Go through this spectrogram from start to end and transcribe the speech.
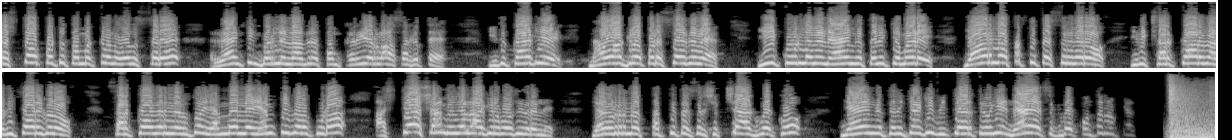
ಕಷ್ಟಪಟ್ಟು ತಮ್ಮ ಮಕ್ಕಳನ್ನು ಓದಿಸ್ತಾರೆ. ರ್ಯಾಂಕಿಂಗ್ ಬರಲಿಲ್ಲ ಅಂದ್ರೆ ತಮ್ಮ ಕರಿಯರ್ ಲಾಸ್ ಆಗುತ್ತೆ. ಇದಕ್ಕಾಗಿ ನಾವು ಆಗ್ರಹ ಪಡಿಸ್ತಾ ಇದ್ದೇವೆ. ಈ ಕೂಡಲೇ ನ್ಯಾಯಾಂಗ ತನಿಖೆ ಮಾಡಿ ಯಾರೆಲ್ಲ ತಪ್ಪಿತಸ್ಥರಿದಾರೋ ಇದಕ್ಕೆ ಸರ್ಕಾರದ ಅಧಿಕಾರಿಗಳು, ಸರ್ಕಾರದಲ್ಲಿ ಎಂ ಎಲ್ ಎಂ ಪಿಗಳು ಕೂಡ ಅಷ್ಟೇ ಶಾಮೀಲಾಗಿರ್ಬೋದು ಇದರಲ್ಲಿ. ಎಲ್ಲರನ್ನ ತಪ್ಪಿತಸ್ಥರ ಶಿಕ್ಷೆ ಆಗ್ಬೇಕು. ನ್ಯಾಯಾಂಗ ತನಿಖೆಯಾಗಿ ವಿದ್ಯಾರ್ಥಿಗಳಿಗೆ ನ್ಯಾಯ ಸಿಗ್ಬೇಕು ಅಂತ ನಾವು ಕೇಳ್ತೀವಿ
